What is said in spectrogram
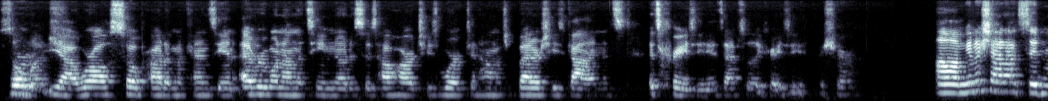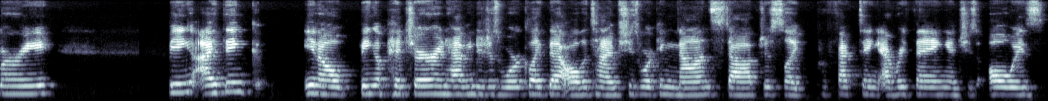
so we're- much. Yeah, we're all so proud of Mackenzie, and everyone on the team notices how hard she's worked and how much better she's gotten. It's it's crazy. It's absolutely crazy. for sure. Um, I'm gonna shout out Sid Murray. Being, I think, you know, being a pitcher and having to just work like that all the time. She's working nonstop, just like perfecting everything, and she's always,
